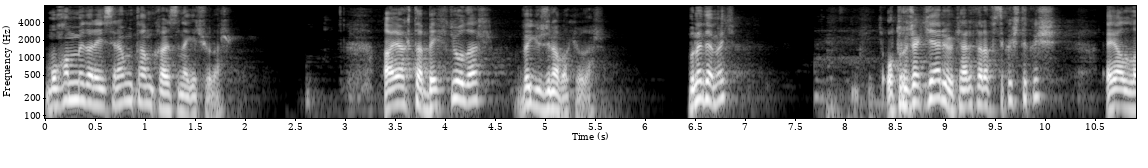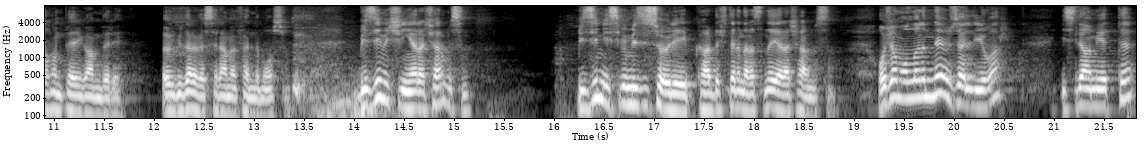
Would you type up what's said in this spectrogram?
Muhammed Aleyhisselam'ın tam karşısına geçiyorlar. Ayakta bekliyorlar ve yüzüne bakıyorlar. Bu ne demek? Oturacak yer yok. Her taraf sıkış tıkış. Ey Allah'ın peygamberi, övgüler ve selam efendim olsun. Bizim için yer açar mısın? Bizim ismimizi söyleyip kardeşlerin arasında yer açar mısın? Hocam onların ne özelliği var? İslamiyet'te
